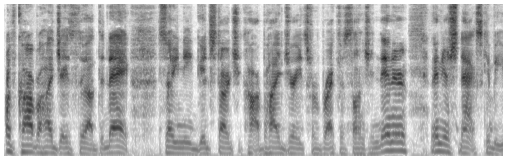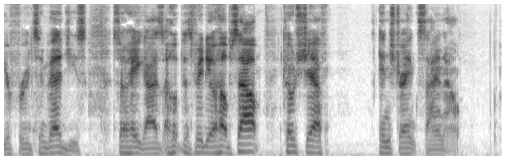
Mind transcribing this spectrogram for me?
of carbohydrates throughout the day. So you need good starchy carbohydrates for breakfast, lunch, and dinner. Then your snacks can be your fruits and veggies. So hey guys, I hope this video helps out. Coach Jeff, in strength, sign out.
